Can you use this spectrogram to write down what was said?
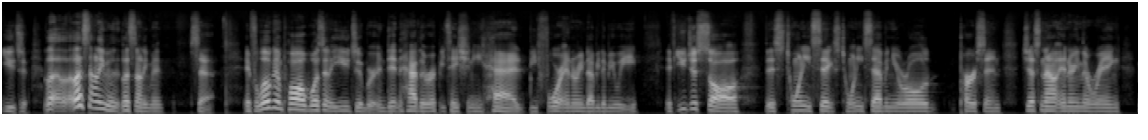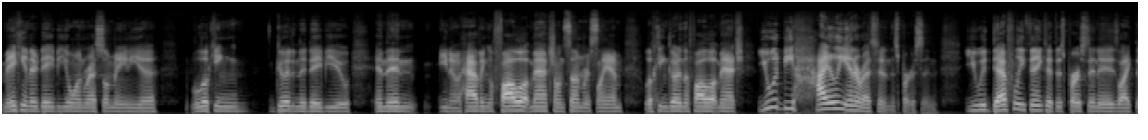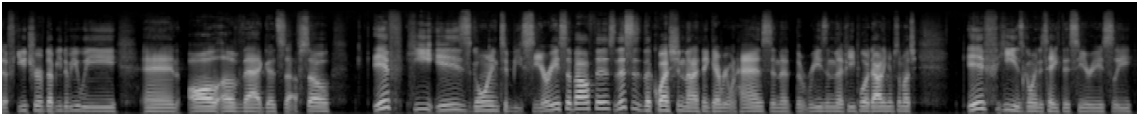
YouTube, let's not even let's not even say that. If Logan Paul wasn't a YouTuber and didn't have the reputation he had before entering WWE, if you just saw this 26, 27 year old person just now entering the ring, making their debut on WrestleMania, looking good in the debut, and then you know having a follow up match on SummerSlam, looking good in the follow up match, you would be highly interested in this person. You would definitely think that this person is like the future of WWE and all of that good stuff. So if he is going to be serious about this, this is the question that I think everyone has, and that the reason that people are doubting him so much if he is going to take this seriously,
